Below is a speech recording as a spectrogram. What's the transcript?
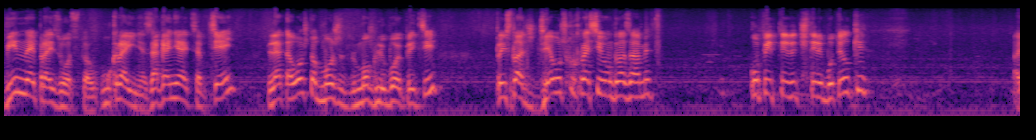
винное производство в Украине загоняется в тень для того, чтобы может, мог любой прийти, прислать девушку красивыми глазами, купить 4 бутылки а-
